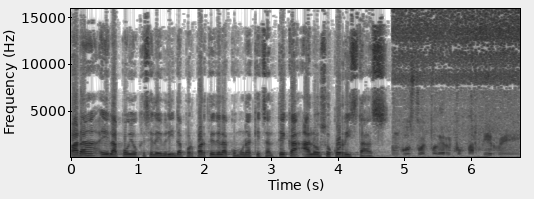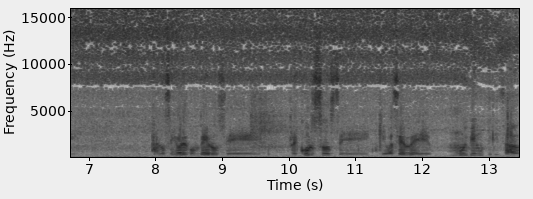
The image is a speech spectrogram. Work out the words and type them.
para el apoyo que se le brinda por parte de la comuna quetzalteca a los socorristas. Un gusto el poder compartir eh, a los señores bomberos recursos que va a ser muy bien utilizado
